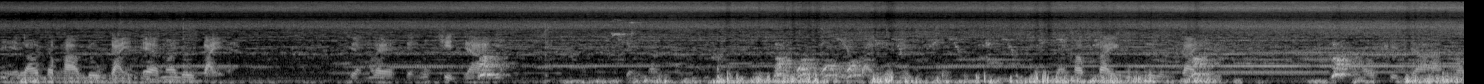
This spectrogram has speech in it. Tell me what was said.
นี่เราจะพาดูไก่แอบมาดูไก่เสียงอะไรเสียงลูกฉีดยา นะครับไก่คนอื่นไก่เขาฉีดยาเขา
